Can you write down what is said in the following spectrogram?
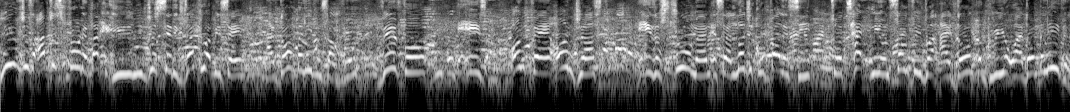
You've just I've just thrown it back at you you've just said exactly what I've been saying. I don't believe in something, therefore it is unfair, unjust, it is a straw man, it's a logical fallacy to attack me on something that I don't agree or I don't believe in.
